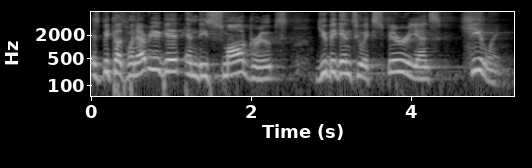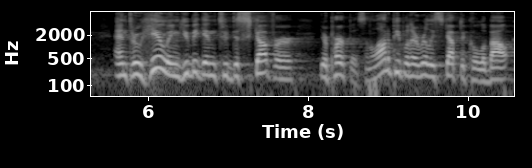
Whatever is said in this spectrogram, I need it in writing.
is because whenever you get in these small groups, you begin to experience healing. And through healing, you begin to discover your purpose. And a lot of people are really skeptical about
